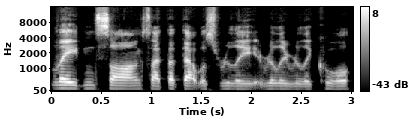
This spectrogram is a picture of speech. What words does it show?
laden song. So I thought that was really, really, really cool.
